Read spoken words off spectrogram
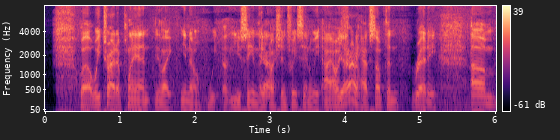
well, we try to plan like you know we, you seen the yeah. questions we send. We I always yeah. try to have something ready. Um,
